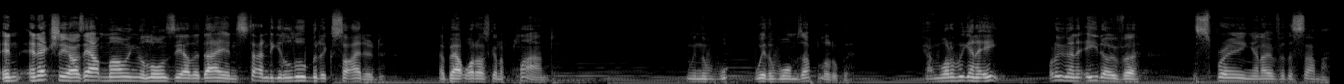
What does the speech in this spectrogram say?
And, and actually, I was out mowing the lawns the other day and starting to get a little bit excited about what I was going to plant when the weather warms up a little bit. Going, what are we going to eat? What are we going to eat over the spring and over the summer?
